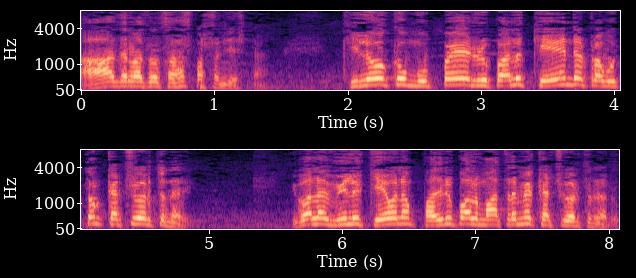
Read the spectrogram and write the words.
ఆదరణతో సహా స్పష్టం చేసిన. కిలోకు ముప్పై ఏడు రూపాయలు కేంద్ర ప్రభుత్వం ఖర్చు పెడుతున్నది. ఇవాళ వీళ్ళు కేవలం పది రూపాయలు మాత్రమే ఖర్చు పెడుతున్నారు.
